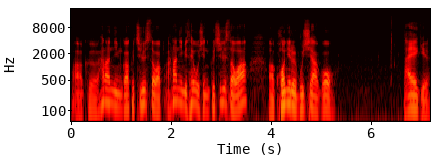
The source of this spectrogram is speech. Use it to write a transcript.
어, 그 하나님과 그 질서와 하나님이 세우신 그 질서와 어, 권위를 무시하고 나의 길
